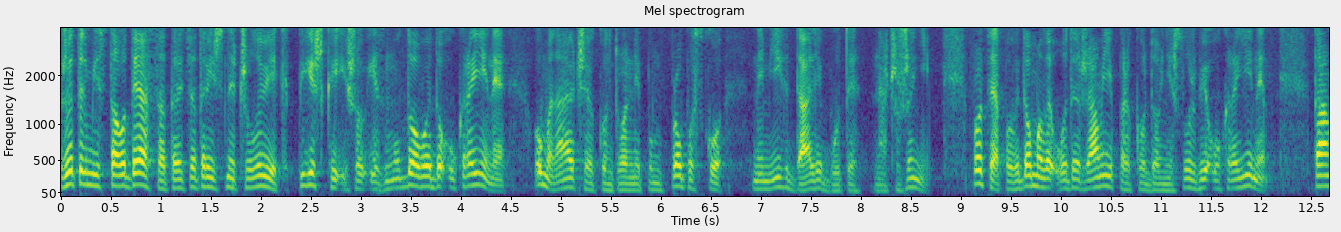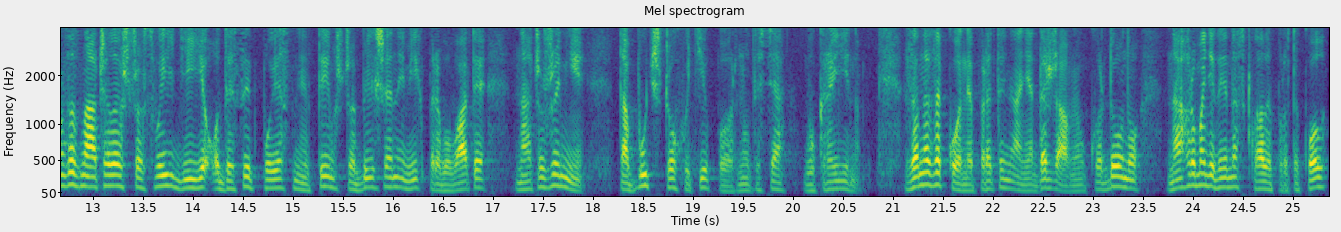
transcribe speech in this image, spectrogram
Житель міста Одеса, 30-річний чоловік, пішки йшов із Молдови до України, оминаючи контрольний пункт пропуску, не міг далі бути на чужині. Про це повідомили у Державній прикордонній службі України. Там зазначили, що свої дії Одесит пояснив тим, що більше не міг перебувати на чужині та будь-що хотів повернутися в Україну. За незаконне перетинання державного кордону на громадянина склали протокол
